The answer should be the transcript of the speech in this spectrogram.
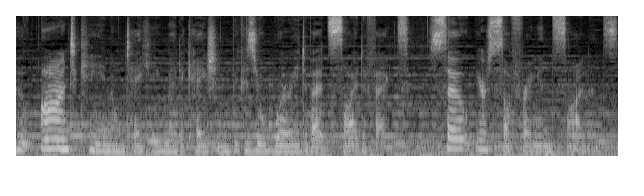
who aren't keen on taking medication because you're worried about side effects, so you're suffering in silence.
